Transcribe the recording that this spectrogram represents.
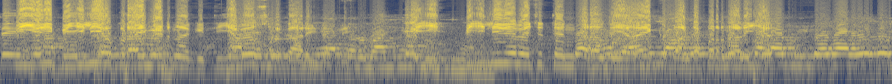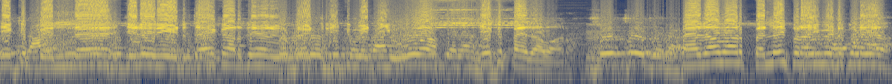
ਤੇ ਜਿਹੜੀ ਬਿਜਲੀ ਉਹ ਪ੍ਰਾਈਵੇਟ ਨਾ ਕੀਤੀ ਜਾਵੇ ਉਹ ਸਰਕਾਰੀ ਦੇਵੇ ਬਿਜ- ਬਿਜਲੀ ਦੇ ਵਿੱਚ ਤਿੰਨ ਤਰ੍ਹਾਂ ਦੇ ਆ ਇੱਕ ਵੰਡ ਪ੍ਰਣਾਲੀ ਆ ਇੱਕ ਬਿੱਲ ਹੈ, ਜਿਹੜੇ ਰੇਟ ਤੈਅ ਕਰਦੇ ਆ ਰੈਗੂਲੇਟਰੀ ਕਮੇਟੀ ਉਹ ਆ ਇੱਕ ਪੈਦਾਵਾਰ ਪੈਦਾਵਾਰ ਪਹਿਲਾਂ ਹੀ ਪ੍ਰਾਈਵੇਟ ਕੋਲੇ ਆ।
